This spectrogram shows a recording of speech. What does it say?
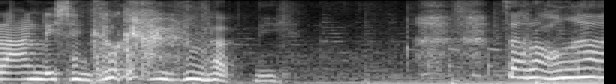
ร่างดิฉันก็กลายเป็นแบบนี้ จะร้องไห้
